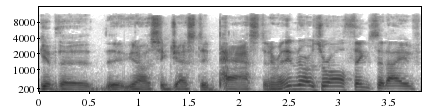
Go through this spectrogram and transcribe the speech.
give the, the you know suggested past and everything. Those are all things that i've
